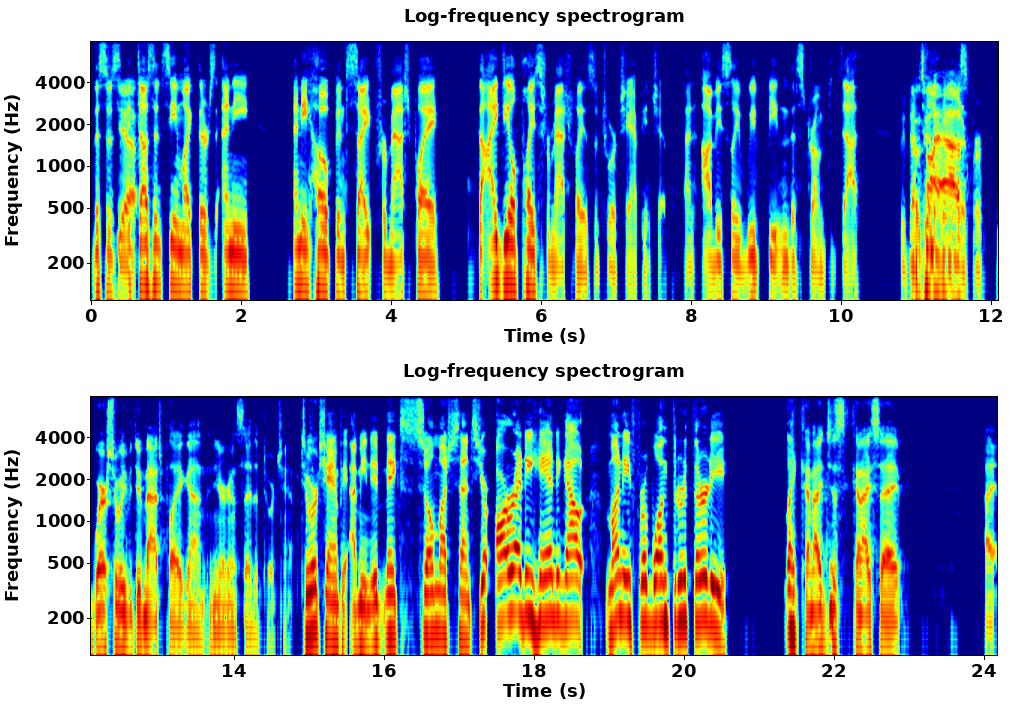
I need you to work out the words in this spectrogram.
This is Yeah. it doesn't seem like there's any any hope in sight for match play. The ideal place for match play is the tour championship. And obviously we've beaten this drum to death. We've I been talking to about it ask, for where should we do match play again? And you're going to say the tour champ. tour champion. I mean, it makes so much sense. You're already handing out money for one through thirty. Like Can I just can I say, I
